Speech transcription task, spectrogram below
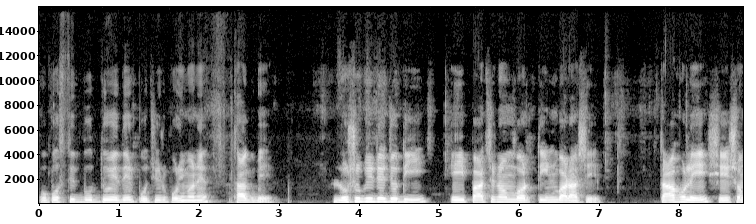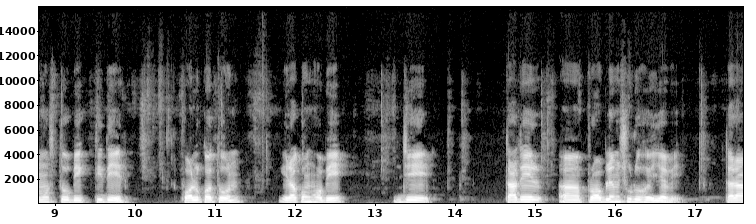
উপস্থিত বুদ্ধিও এদের প্রচুর পরিমাণে থাকবে। লসুগিরে যদি এই পাঁচ নম্বর তিনবার আসে। তাহলে সেই সমস্ত ব্যক্তিদের ফলকথন এরকম হবে যে তাদের প্রবলেম শুরু হয়ে যাবে। তারা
